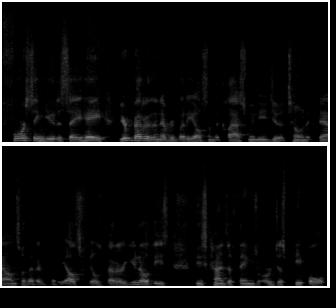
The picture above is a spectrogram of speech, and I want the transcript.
forcing you to say, hey, you're better than everybody else in the class. We need you to tone it down so that everybody else feels better. You know, these these kinds of things, or just people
